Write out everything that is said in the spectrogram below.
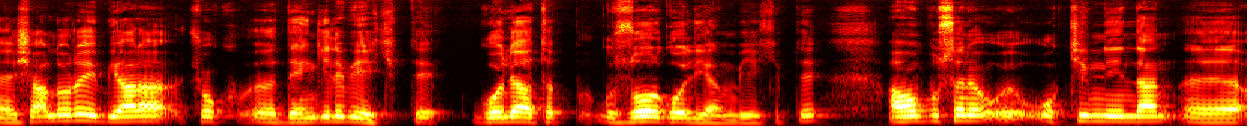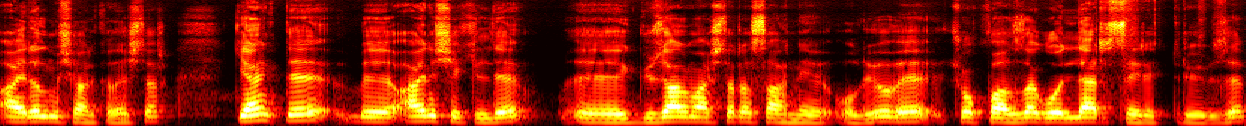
e, Charleroi bir ara çok e, dengeli bir ekipti. Golü atıp zor gol yiyen bir ekipti. Ama bu sene o, kimliğinden e, ayrılmış arkadaşlar. Genk de aynı şekilde güzel maçlara sahne oluyor ve çok fazla goller seyrettiriyor bize.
